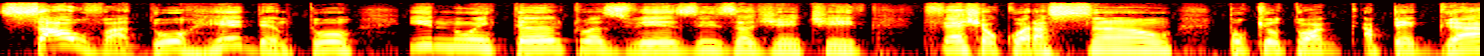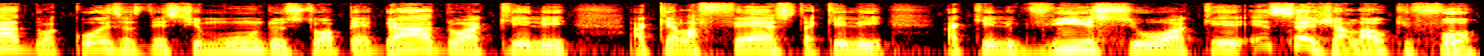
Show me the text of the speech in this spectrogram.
Salvador, Redentor, e no entanto, às vezes a gente fecha o coração, porque eu estou apegado a coisas deste mundo, eu estou apegado àquele, àquela festa, aquele, aquele vício, ou seja lá o que for.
